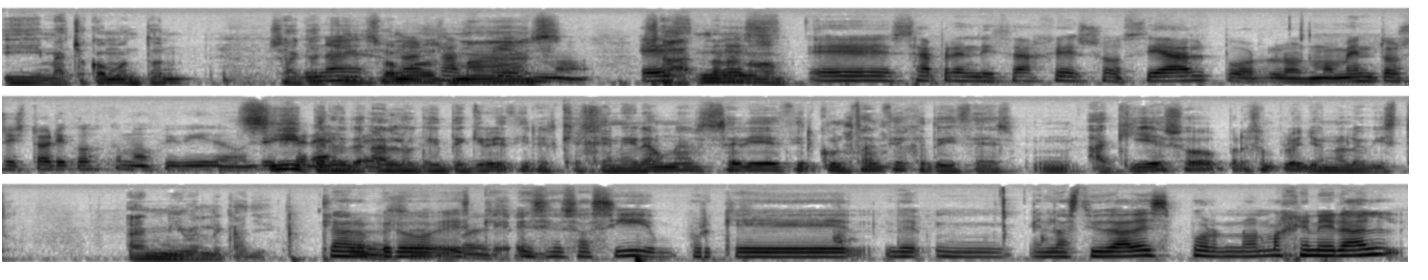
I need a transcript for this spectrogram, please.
Y me ha chocado un montón. O sea, que aquí somos más es, aprendizaje social por los momentos históricos que hemos vivido. Sí, pero a lo que te quiero decir es que genera una serie de circunstancias que tú dices, mm, aquí eso, por ejemplo, yo no lo he visto a mm. nivel de calle. Claro, pero es que eso es así, porque mm, en las ciudades, por norma general,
